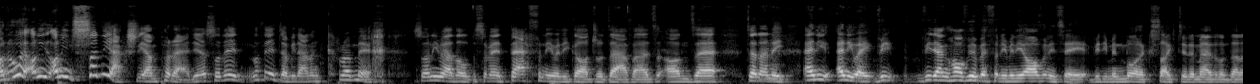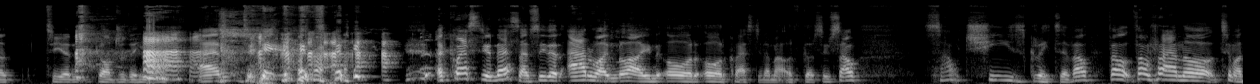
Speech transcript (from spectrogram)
O'n i'n syni, actually, am peredur. So, dde, nath e dyfu dan yn crymich. So, o'n i'n meddwl, bys fe definitely wedi godro dafad. Ond, uh, dyna ni. Any, anyway, fi, fi di anghofio beth o'n i'n mynd i ofyn i ti. Fi di mynd mor excited yn meddwl amdano ti yn godro dy hun. Um, y cwestiwn nesaf sydd yn arwain mlaen o'r, or cwestiwn yma, wrth gwrs, yw sawl sawl cheese grater, fel, fel, fel rhan o ma,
